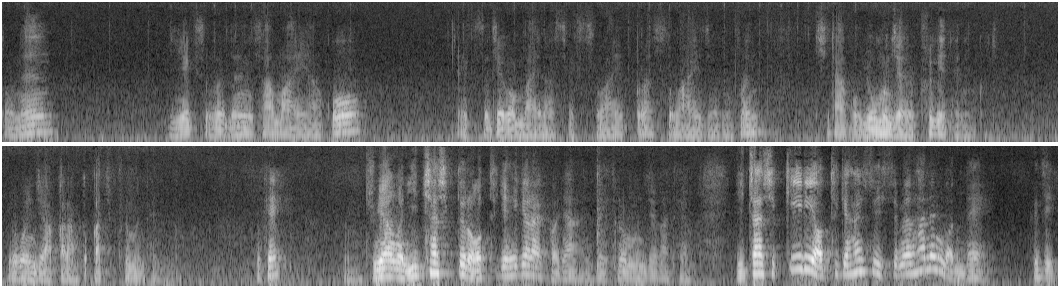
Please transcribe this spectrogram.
또는 2x분은 3y하고 x제곱 마이너스 xy 플러스 y제곱은 7하고 요 문제를 풀게 되는 거죠. 요거 이제 아까랑 똑같이 풀면 되는 거. 오케이? 음, 중요한 건 2차식들을 어떻게 해결할 거냐. 이제 그런 문제가 돼요. 2차식끼리 어떻게 할 수 있으면 하는 건데, 그지?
